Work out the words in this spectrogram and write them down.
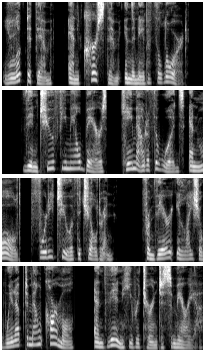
looked at them, and cursed them in the name of the Lord. Then two female bears came out of the woods and mauled forty two of the children. From there, Elisha went up to Mount Carmel, and then he returned to Samaria.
